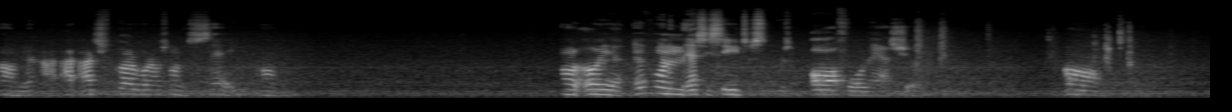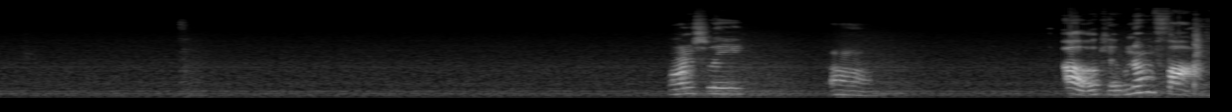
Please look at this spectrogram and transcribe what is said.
oh man, I, I, I just forgot what I was going to say. Um, Oh, oh yeah, everyone in the SEC just was awful last year. Um, honestly, um, oh okay, well number five,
